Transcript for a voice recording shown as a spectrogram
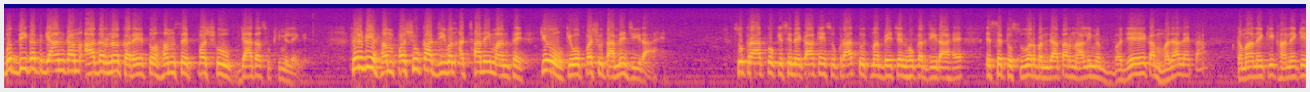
बुद्धिगत ज्ञान का हम आदर न करें तो हमसे पशु ज़्यादा सुखी मिलेंगे। फिर भी हम पशु का जीवन अच्छा नहीं मानते। क्यों? कि वो पशुता में जी रहा है। सुकरात को किसी ने कहा कि सुकरात तो इतना बेचैन होकर जी रहा है, इससे तो सुअर बन जाता और नाली में बजे का मज़ा लेता। कमाने की, खाने की,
